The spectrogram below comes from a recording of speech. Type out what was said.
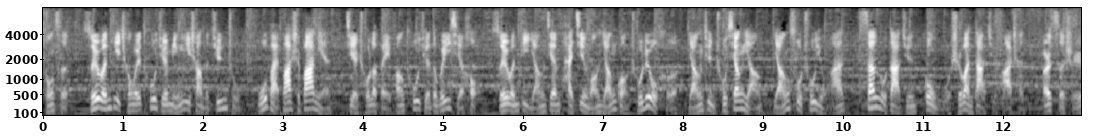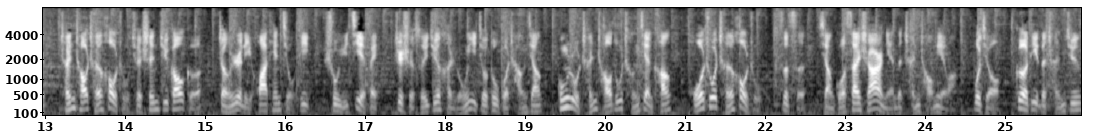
从此。隋文帝成为突厥名义上的君主。五百八十八年，解除了北方突厥的威胁后，隋文帝杨坚派晋王杨广出六合，杨俊出襄阳，杨素出永安，三路大军共五十万大举伐陈。而此时，陈朝陈后主却身居高阁，整日里花天酒地，疏于戒备，致使隋军很容易就渡过长江，攻入陈朝都城建康，活捉陈后主。自此，享国三十二年的陈朝灭亡。不久，各地的陈军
